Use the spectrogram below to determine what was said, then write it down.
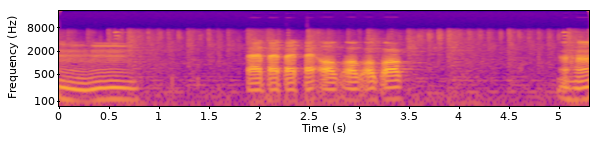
อืม ไปไปไปไปออกออกออกออกอ่าฮะ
